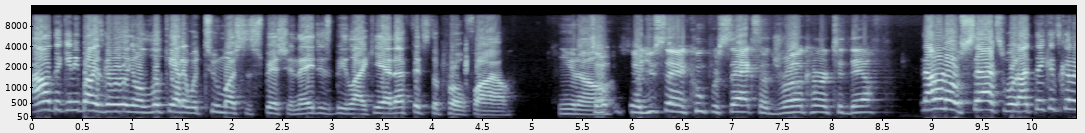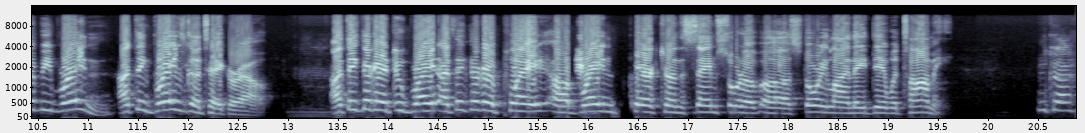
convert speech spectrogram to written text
I don't think anybody's gonna really gonna look at it with too much suspicion. They just be like, yeah, that fits the profile. You know. So, so you saying Cooper Saxe will drug her to death? I don't know if Saxe would. I think it's gonna be Braden. I think Braden's gonna take her out. I think they're gonna do Braden. I think they're gonna play uh, Braden's character in the same sort of uh, storyline they did with Tommy. Okay,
